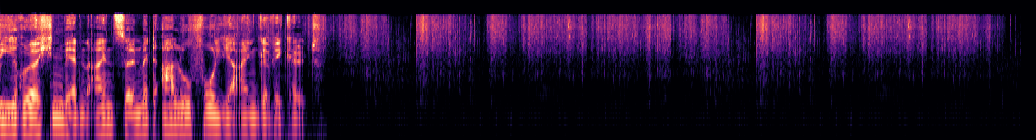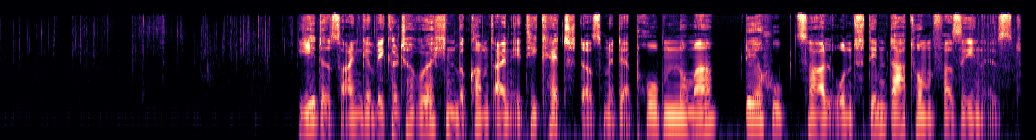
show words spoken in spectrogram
Die Röhrchen werden einzeln mit Alufolie eingewickelt. Jedes eingewickelte Röhrchen bekommt ein Etikett, das mit der Probennummer, der Hubzahl und dem Datum versehen ist.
